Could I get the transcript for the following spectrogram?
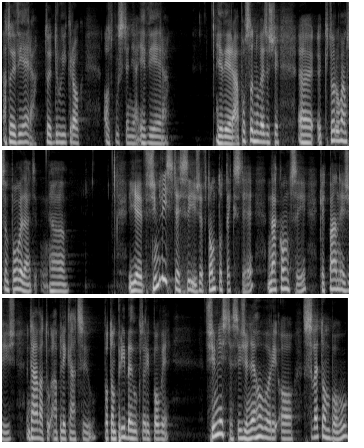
A to je viera. To je druhý krok odpustenia. Je viera. Je viera. A poslednú vec ešte, eh, ktorú vám chcem povedať, eh, je, všimli ste si, že v tomto texte na konci, keď Pán Ježiš dáva tú aplikáciu po tom príbehu, ktorý povie, všimli ste si, že nehovorí o svetom Bohu,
